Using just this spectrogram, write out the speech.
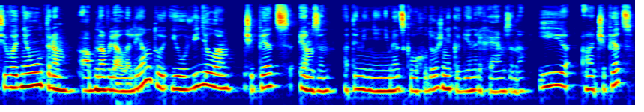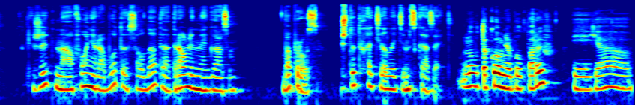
Сегодня утром обновляла ленту и увидела чепец Эмзен от имени немецкого художника Генриха Эмзена. И а, чепец лежит на фоне работы «Солдаты, отравленные газом». Вопрос. Что ты хотела этим сказать? Ну, такой у меня был порыв, и я,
